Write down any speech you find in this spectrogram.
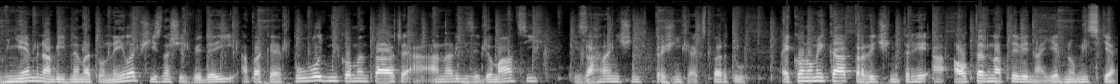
V něm nabídneme to nejlepší z našich videí a také původní komentáře a analýzy domácích i zahraničních tržních expertů. Ekonomika, tradiční trhy a alternativy na jednom místě.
